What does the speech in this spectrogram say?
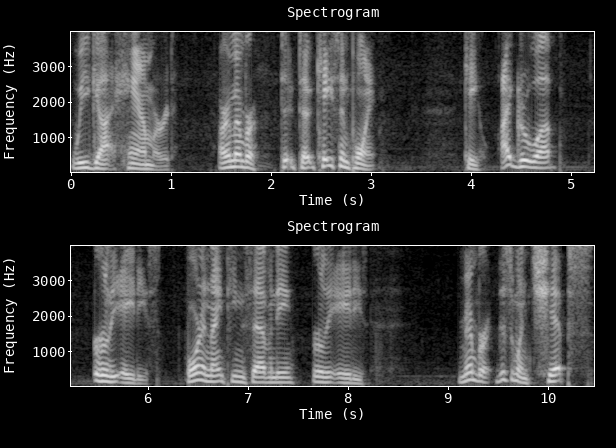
we got hammered. I remember, to, to case in point, okay, I grew up early 80s, born in 1970, early 80s. Remember, this is when Chips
